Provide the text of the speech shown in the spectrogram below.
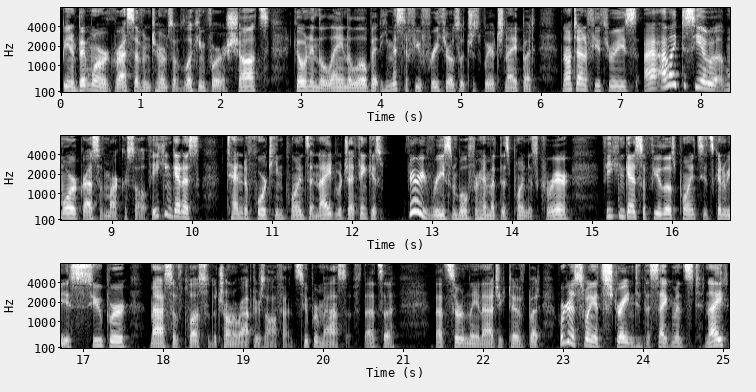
being a bit more aggressive in terms of looking for his shots, going in the lane a little bit. He missed a few free throws, which was weird tonight, but knocked down a few threes. I, I like to see a more aggressive Marcus Gasol. If he can get us 10 to 14 points a night, which I think is very reasonable for him at this point in his career, if he can get us a few of those points, it's going to be a super massive plus for the Toronto Raptors offense. Super massive. That's a that's certainly an adjective, but we're going to swing it straight into the segments tonight.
